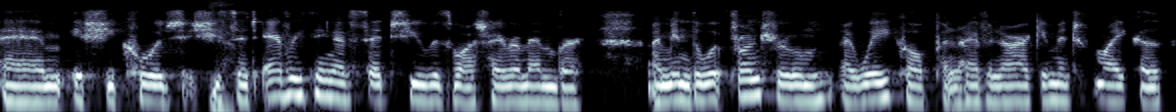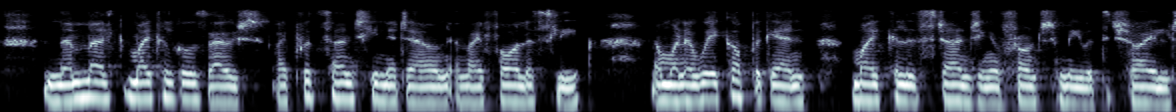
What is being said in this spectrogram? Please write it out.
um, if she could. She yeah. said, Everything I've said to you is what I remember. I'm in the front room, I wake up and I have an argument with Michael, and then Michael goes out. I put Santina down and I fall asleep. And when I wake up again, Michael is standing in front of me with the child.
